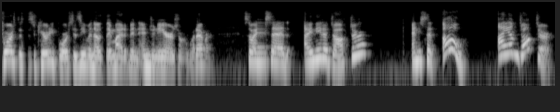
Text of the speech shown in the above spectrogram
for the security forces, even though they might have been engineers or whatever. So I said, I need a doctor. And he said, Oh, I am doctor.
